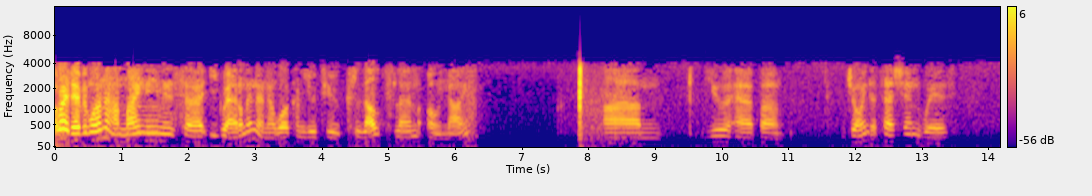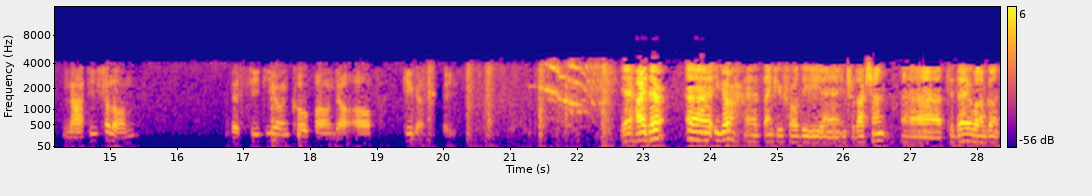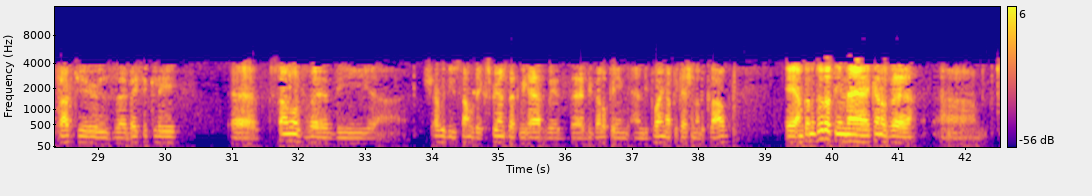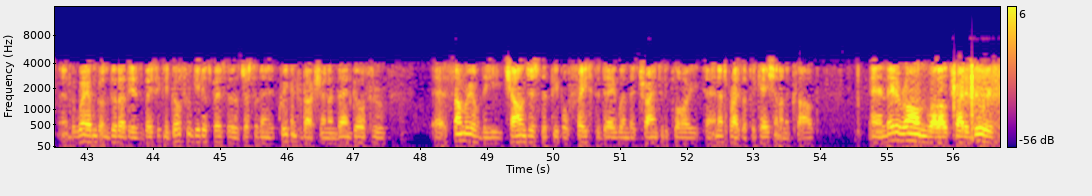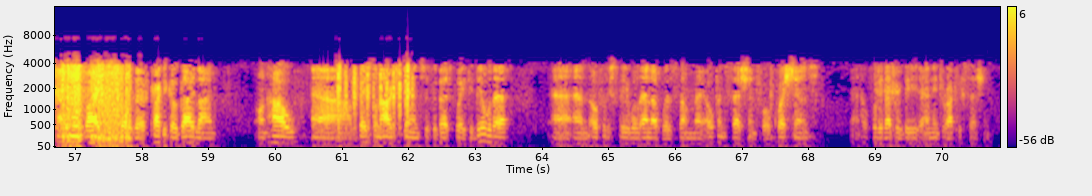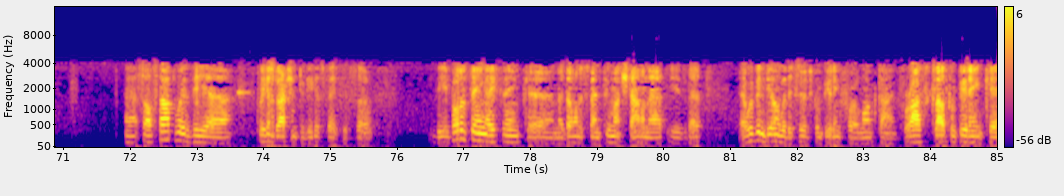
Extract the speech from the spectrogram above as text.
All right, everyone. Uh, my name is uh, Igor Edelman, and I welcome you to Cloud Slam 09. Um, you have um, joined a session with Nati Shalom, the CTO and co-founder of GigaSpace. Yeah, hi there, Igor. Uh, thank you for the uh, introduction. Uh, today what I'm going to talk to you is uh, basically uh, some of the, share with you some of the experience that we had with developing and deploying application on the cloud. I'm going to do that in kind of a, um, the way I'm going to do that is basically go through GigaSpace as just a quick introduction and then go through summary of the challenges that people face today when they're trying to deploy an enterprise application on the cloud. And later on, what I'll try to do is kind of provide sort of a practical guideline on how, uh, based on our experience, is the best way to deal with that. Uh, and obviously, we'll end up with some uh, open session for questions, and hopefully that will be an interactive session. Uh, so I'll start with the uh, quick introduction to GigaSpace. So the important thing, I think, and I don't want to spend too much time on that, is that uh, we've been dealing with distributed computing for a long time. For us, cloud computing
